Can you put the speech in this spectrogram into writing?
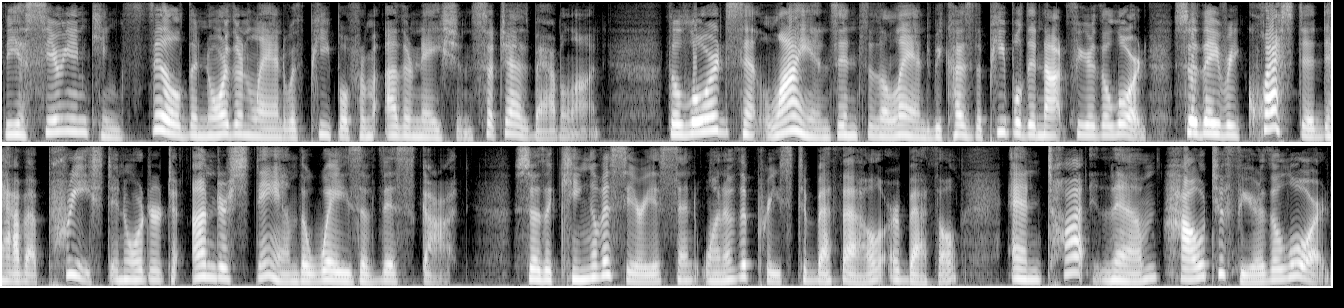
the Assyrian king filled the northern land with people from other nations, such as Babylon. The Lord sent lions into the land because the people did not fear the Lord. So they requested to have a priest in order to understand the ways of this God. So the king of Assyria sent one of the priests to Bethel or Bethel and taught them how to fear the Lord.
